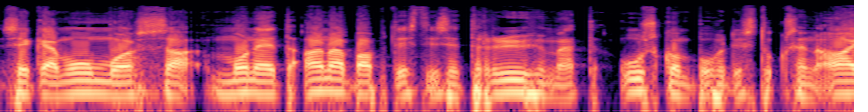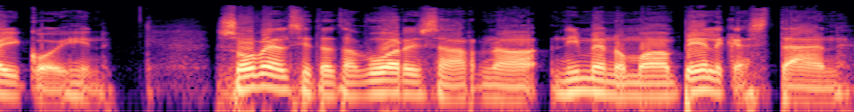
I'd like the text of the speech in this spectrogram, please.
sekä muun muassa monet anabaptistiset ryhmät uskonpuhdistuksen aikoihin sovelsi tätä vuorisaarnaa nimenomaan pelkästään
